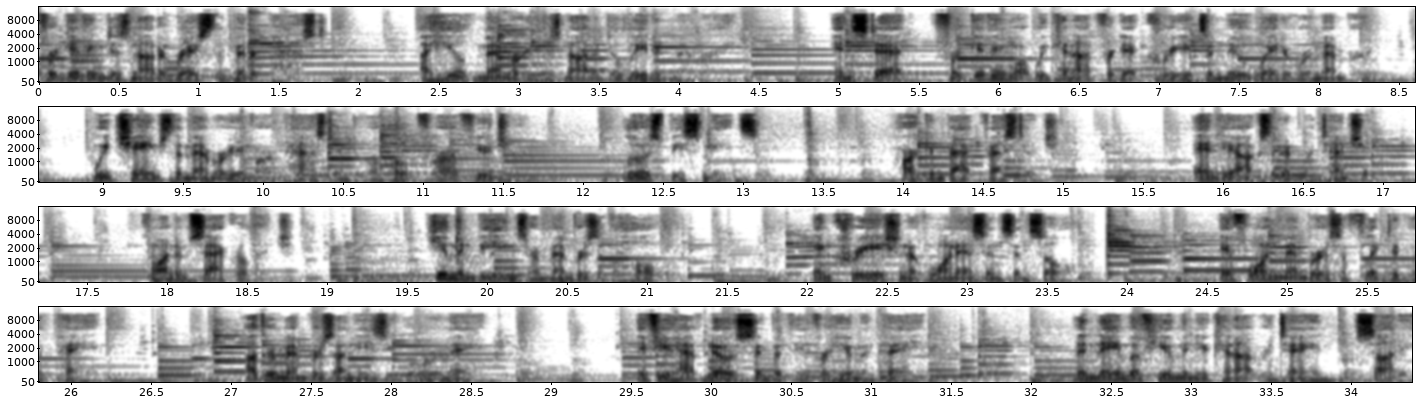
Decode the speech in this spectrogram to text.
Forgiving does not erase the bitter past. A healed memory is not a deleted memory. Instead, forgiving what we cannot forget creates a new way to remember. We change the memory of our past into a hope for our future. Lewis B. Smedes. Harken back vestige. Antioxidant retention. Quantum sacrilege. Human beings are members of a whole. In creation of one essence and soul. If one member is afflicted with pain, other members uneasy will remain. If you have no sympathy for human pain, the name of human you cannot retain, Sadi.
